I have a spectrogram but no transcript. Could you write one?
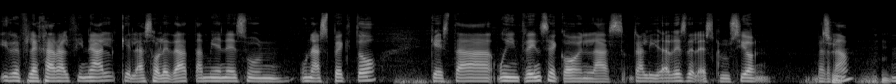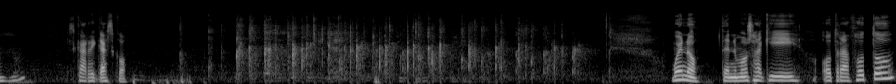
y reflejar al final que la soledad también es un, un aspecto que está muy intrínseco en las realidades de la exclusión, ¿verdad? Ujú. Eskerrik asko. Bueno, tenemos aquí otra foto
